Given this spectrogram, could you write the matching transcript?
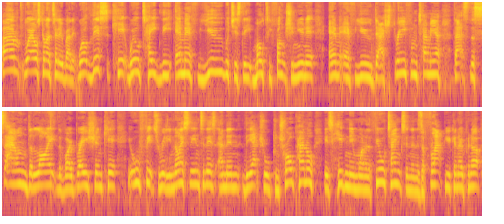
Um, what else can I tell you about it? Well, this kit will take the MFU, which is the multifunction unit, MFU-3 from Tamiya. That's the sound, the light, the vibration kit. It all fits really nicely into this, and then the actual control panel is hidden in one of the fuel tanks and then there's a flap you can open up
